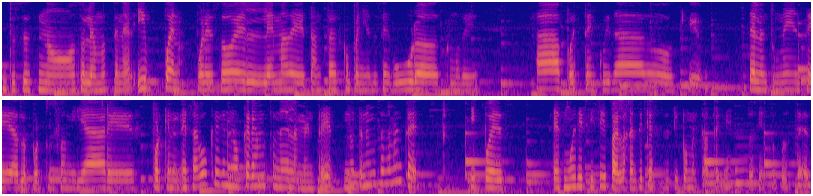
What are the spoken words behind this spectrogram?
Entonces no solemos tener, y bueno, por eso el lema de tantas compañías de seguros, como de, ah, pues ten cuidado, que tenlo en tu mente, hazlo por tus familiares, porque es algo que no queremos tener en la mente, no tenemos en la mente. Y pues es muy difícil para la gente que hace ese tipo de mercadotecnia, lo siento por usted,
